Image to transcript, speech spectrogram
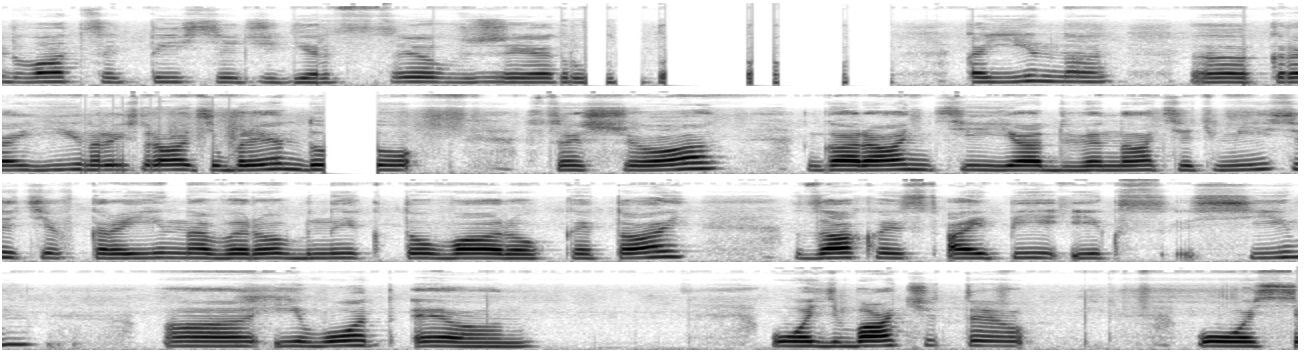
20 тисяч Гц. Це вже круто. Країна, е, країна реєстрації бренду США. Гарантія 12 місяців. Країна виробник товару Китай захист IPX7 а, і от EON. Ось, бачите, ось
